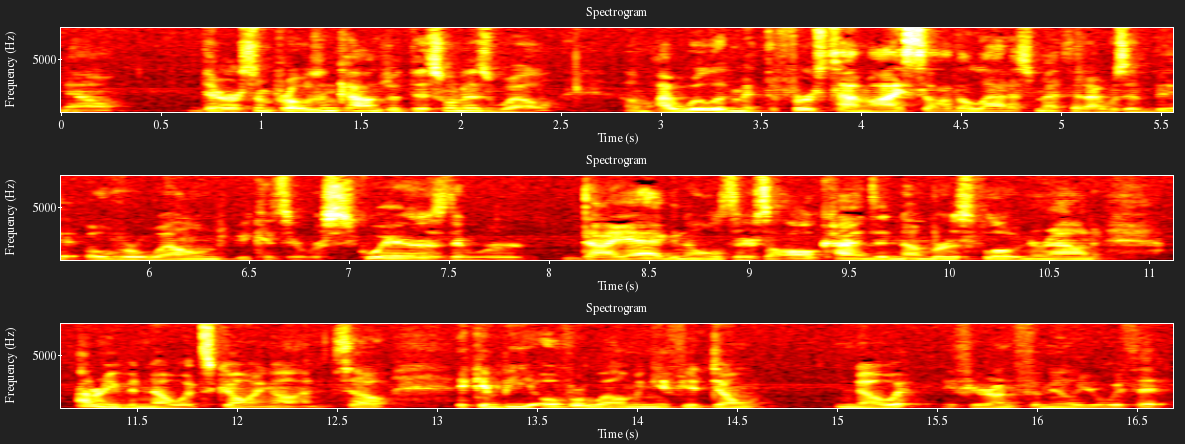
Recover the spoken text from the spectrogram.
Now, there are some pros and cons with this one as well. Um, I will admit, the first time I saw the lattice method, I was a bit overwhelmed because there were squares, there were diagonals, there's all kinds of numbers floating around. I don't even know what's going on. So it can be overwhelming if you don't know it, if you're unfamiliar with it.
